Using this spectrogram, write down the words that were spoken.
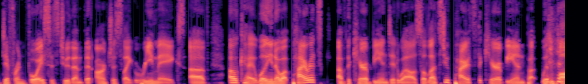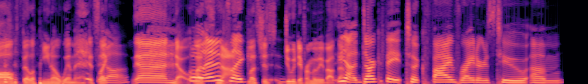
different voices to them that aren't just like remakes of okay well you know what pirates of the caribbean did well so let's do pirates of the caribbean but with all filipino women it's like yeah. uh, no, Well, let's not. like- let's just do a different movie about that. Yeah, Dark Fate took five writers to um,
